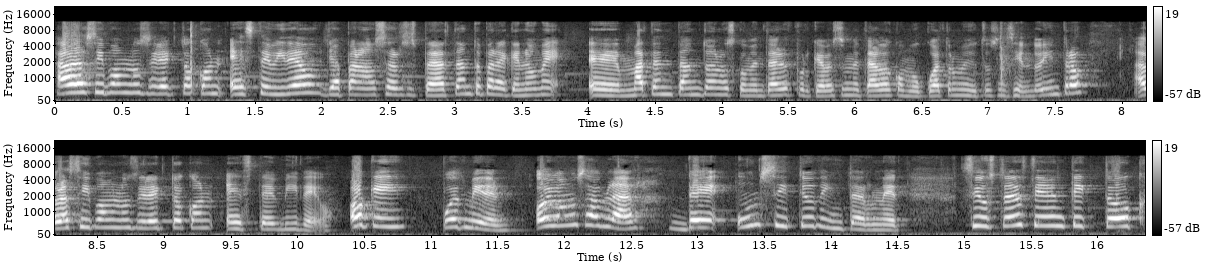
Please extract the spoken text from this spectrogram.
Ahora sí, vámonos directo con este video, ya para no hacerlos esperar tanto, para que no me eh, maten tanto en los comentarios, porque a veces me tardo como 4 minutos haciendo intro. Ahora sí, vámonos directo con este video. Ok, pues miren, hoy vamos a hablar de un sitio de internet. Si ustedes tienen TikTok,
